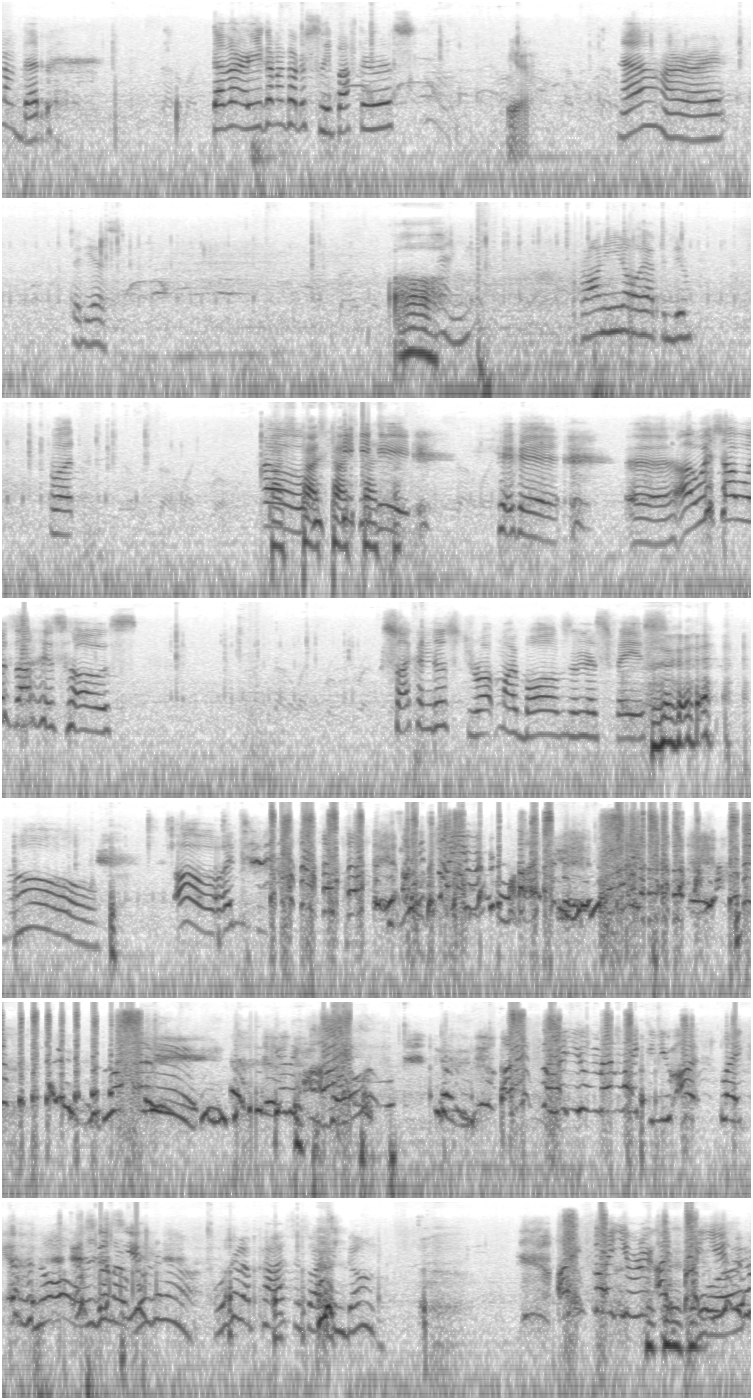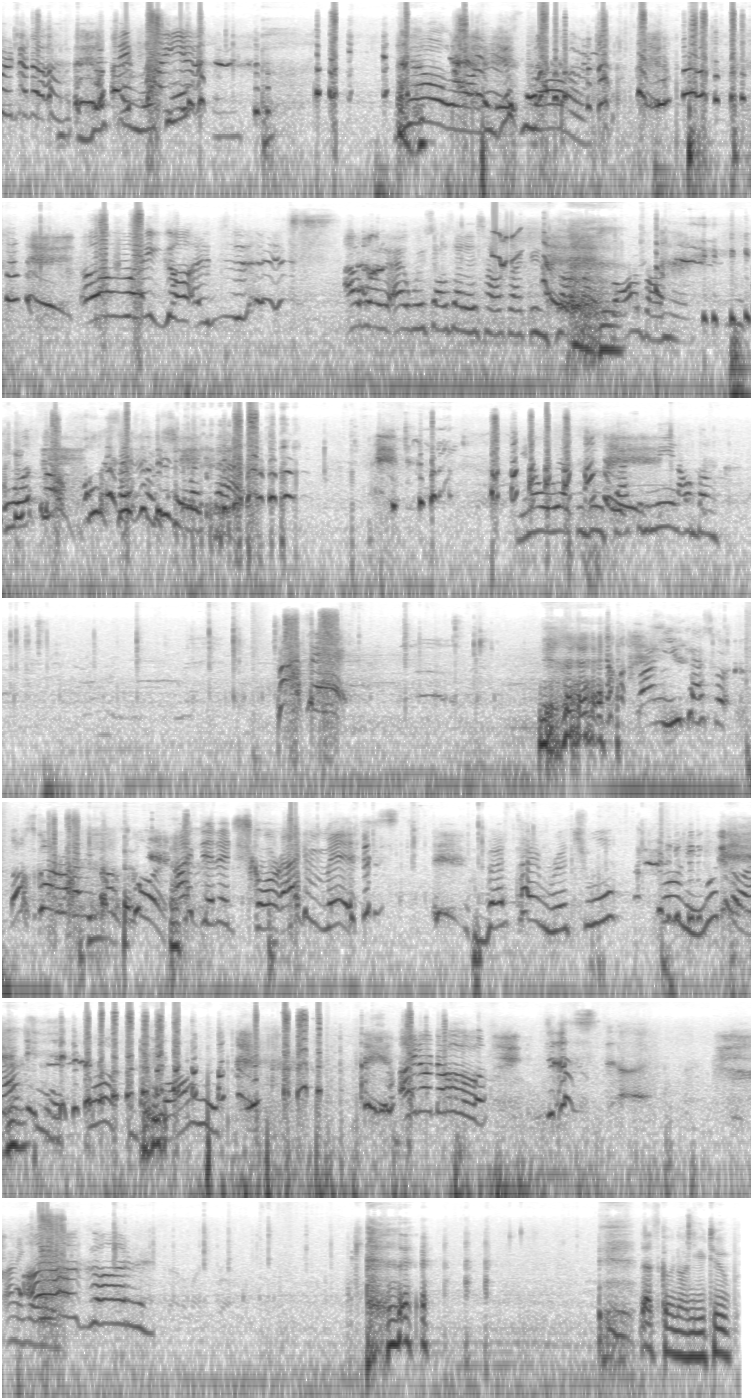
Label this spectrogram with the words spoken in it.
and I'm dead. Devin, are you gonna go to sleep after this? Yeah. No? Alright. Said yes. Oh. Dang. Ronny, you know what I have to do. What? Pass, Oh. pass, pass, pass, uh, I wish I was at his house. So I can just drop my balls in his face. No. Oh, it's I thought you were what? Getting I, I thought you meant like you uh, like No, it's we're gonna, you. we're gonna, we're gonna pass this so I can dunk. I thought you were I thought you were gonna I thought you No, Ronny, just no. My god. I would, I wish I was at his house so I could drop my balls on him. What the? Says some shit like that? You know what we have to do? Pass it to me and I'll dunk. Pass it! Ronny, you can't score. Don't score, Ronny. Don't score. I didn't score, I missed. Bedtime ritual? Ronny, what the actual fuck is wrong with I don't know. Just uh, Ronny? Go. Oh god. That's going on YouTube.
